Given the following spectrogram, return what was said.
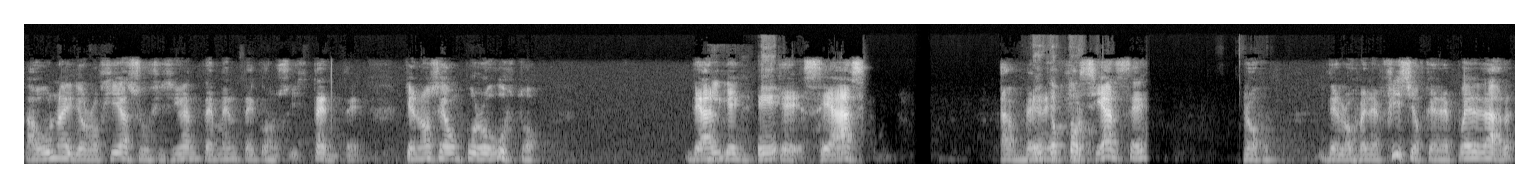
a una ideología suficientemente consistente, que no sea un puro gusto de alguien eh, que se hace a eh, beneficiarse los de los beneficios que le puede dar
